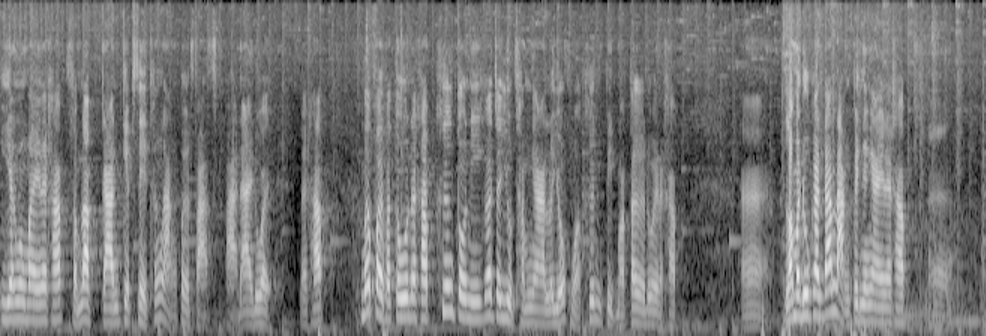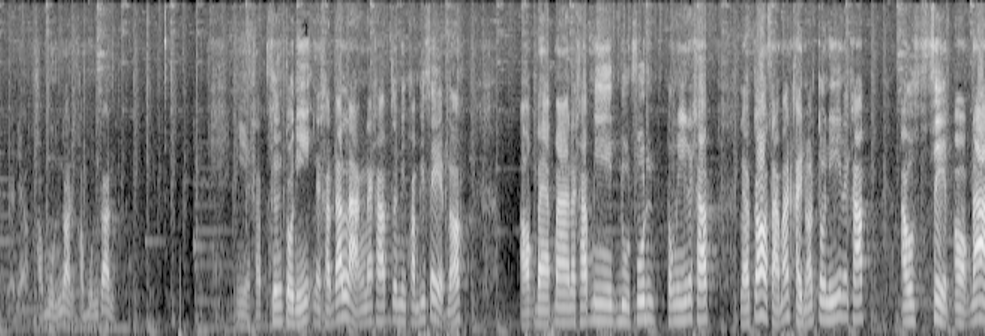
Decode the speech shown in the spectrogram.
เอียงลงไปนะครับสำหรับการเก็บเศษข้างหลังเปิดฝาฝาได้ด้วยนะครับ เมื่อเปิดประตูนะครับ เครื่องตัวนี้ก็จะหยุดทำงานแล้วยกหัวขึ้นปิดมอเตอร์ด้วยนะครับอ่าเรามาดูกันด้านหลังเป็นยังไงนะครับอ่าเดี๋ยวเดี๋ยวขอหมุนก่อนขอหมุนก่อนนี่ครับเครื่องตัวนี้นะครับด้านหลังนะครับจะมีความพิเศษเนาะออกแบบมานะครับ มีดูดฝุ่นตรงนี้นะครับ แล้วก็สามารถไขน็อตตัวนี้นะครับ เอาเศษออกได้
